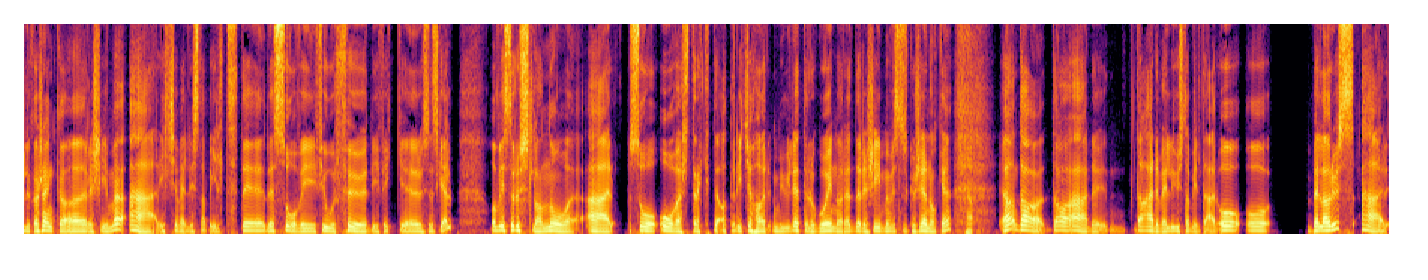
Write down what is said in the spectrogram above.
Lukasjenko-regimet er ikke veldig stabilt. Det, det, så vi i fjor, før de fikk russisk hjelp. Og hvis Russland nå er så overstrekte at de ikke har mulighet til å gå inn og redde regimet hvis det skulle skje noe, ja, ja da, da, er det, da, er det, veldig ustabilt der. Og, og Belarus er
